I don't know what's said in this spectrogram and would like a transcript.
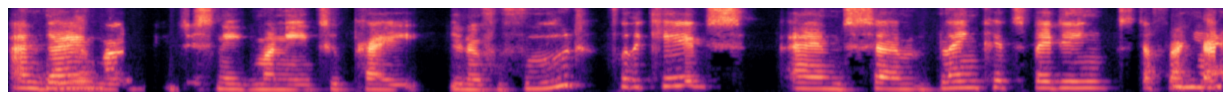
And they mm. just need money to pay, you know, for food for the kids and some blankets, bedding, stuff like mm-hmm. that.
